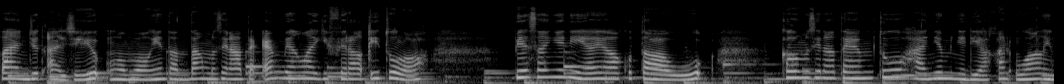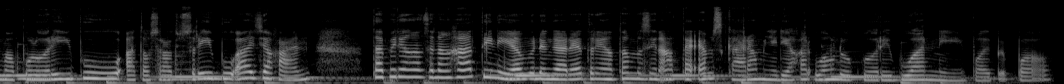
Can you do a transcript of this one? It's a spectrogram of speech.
lanjut aja yuk ngomongin tentang mesin ATM yang lagi viral itu loh. Biasanya nih ya yang aku tahu, kalau mesin ATM tuh hanya menyediakan uang 50 ribu atau 100 ribu aja kan. Tapi dengan senang hati nih ya mendengarnya ternyata mesin ATM sekarang menyediakan uang 20 ribuan nih, Poly People.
